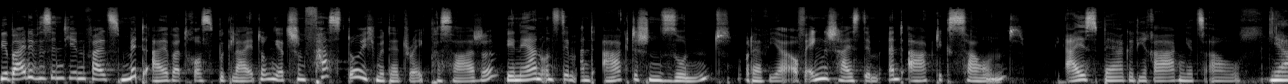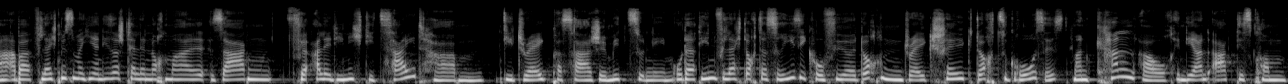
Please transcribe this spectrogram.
Wir beide, wir sind jedenfalls mit Albatros-Begleitung jetzt schon fast durch mit der Drake-Passage. Wir nähern uns dem antarktischen Sund oder wie er auf Englisch heißt, dem Antarctic Sound. Eisberge, die ragen jetzt auf. Ja, aber vielleicht müssen wir hier an dieser Stelle nochmal sagen, für alle, die nicht die Zeit haben, die Drake-Passage mitzunehmen oder denen vielleicht auch das Risiko für doch einen Drake-Shake doch zu groß ist, man kann auch in die Antarktis kommen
